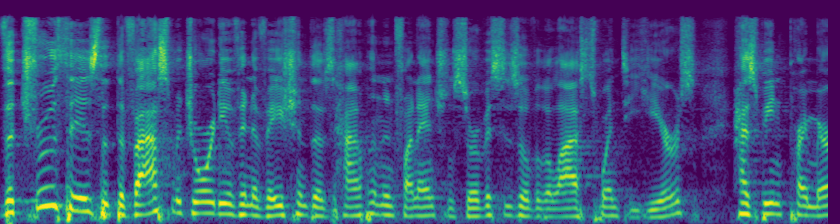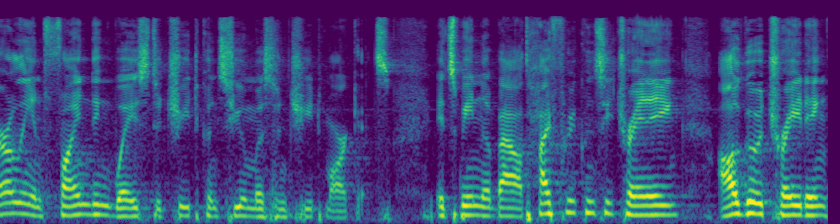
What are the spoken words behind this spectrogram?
The truth is that the vast majority of innovation that's happened in financial services over the last 20 years has been primarily in finding ways to cheat consumers and cheat markets. It's been about high frequency trading, algo trading,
